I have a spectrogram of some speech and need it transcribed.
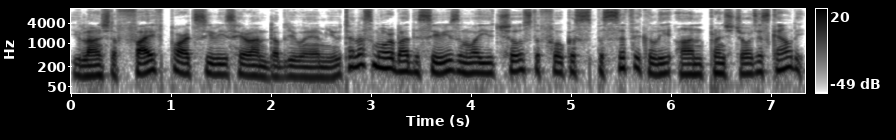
you launched a five-part series here on WAMU. Tell us more about the series and why you chose to focus specifically on Prince George's County.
